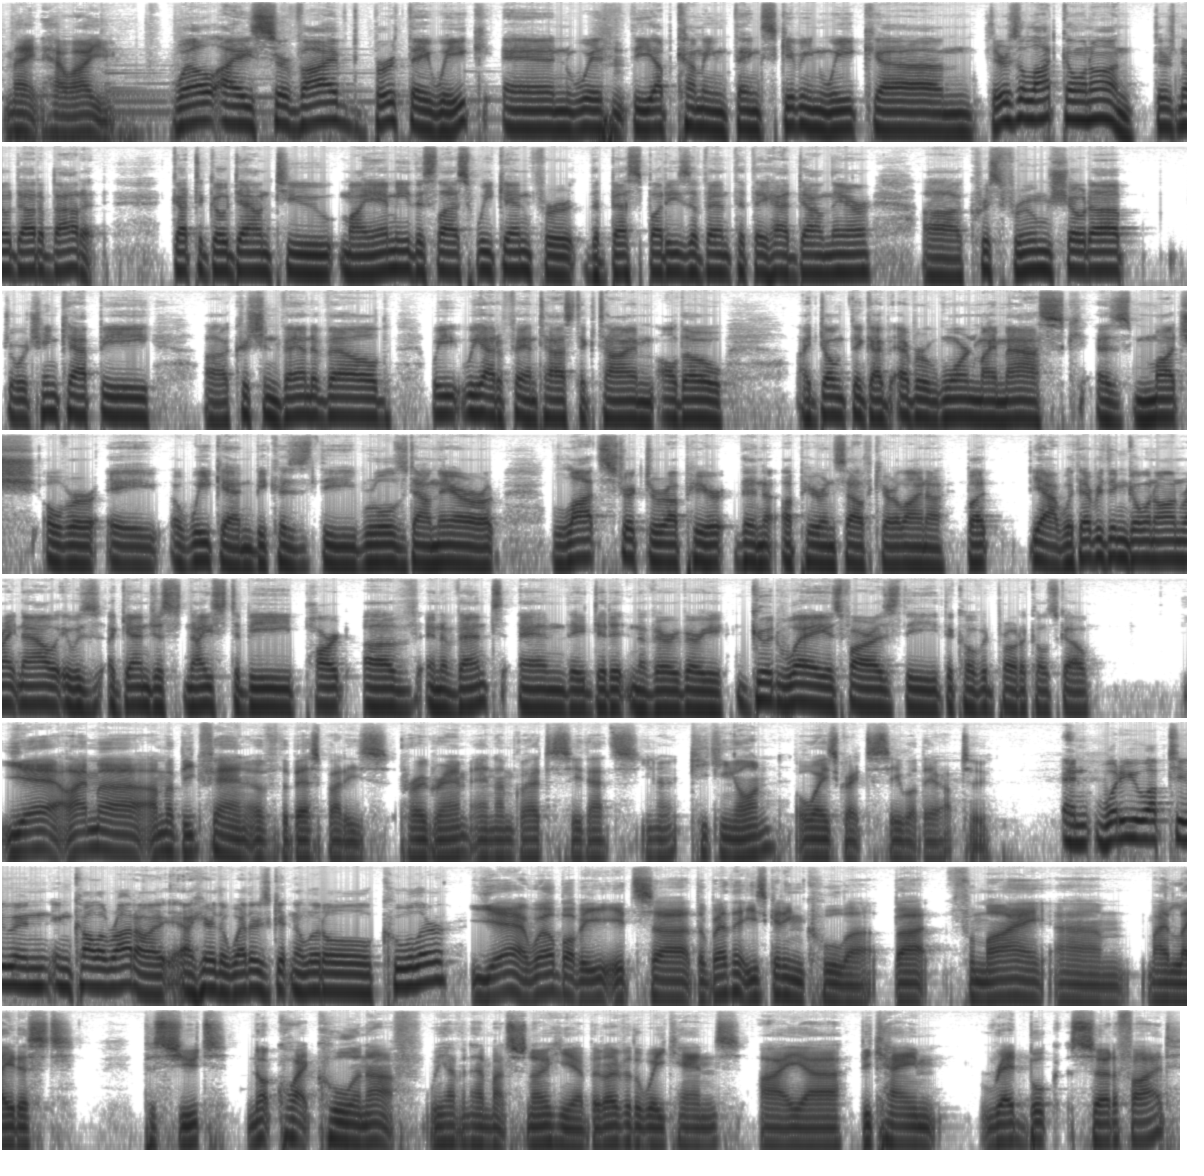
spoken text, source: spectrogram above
Mate, how are you? Well, I survived birthday week, and with the upcoming Thanksgiving week, um, there's a lot going on. There's no doubt about it. Got to go down to Miami this last weekend for the Best Buddies event that they had down there. Uh, Chris Froome showed up, George Hincapie, uh, Christian Vande Velde. We we had a fantastic time. Although I don't think I've ever worn my mask as much over a, a weekend because the rules down there are a lot stricter up here than up here in South Carolina. But yeah, with everything going on right now, it was again just nice to be part of an event, and they did it in a very, very good way as far as the the COVID protocols go. Yeah, I'm a I'm a big fan of the Best Buddies program, and I'm glad to see that's you know kicking on. Always great to see what they're up to. And what are you up to in, in Colorado? I, I hear the weather's getting a little cooler. Yeah, well, Bobby, it's uh, the weather is getting cooler, but for my um, my latest pursuit, not quite cool enough. We haven't had much snow here, but over the weekend, I uh, became Red Book certified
